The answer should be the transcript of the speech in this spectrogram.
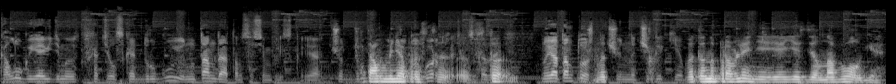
Калуга я, видимо, хотел сказать другую. Ну там, да, там совсем близко. Я что-то другую, Там у меня просто город хотел сто- сказать. Но я там тоже Вот- на, на ЧГК В это направление я ездил на Волге.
